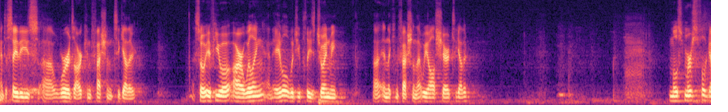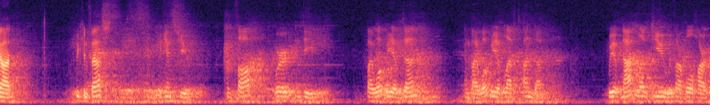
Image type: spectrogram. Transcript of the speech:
and to say these uh, words, our confession, together. So, if you are willing and able, would you please join me uh, in the confession that we all share together? Most merciful God, we confess against you in thought, word, and deed, by what we have done and by what we have left undone. We have not loved you with our whole heart.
